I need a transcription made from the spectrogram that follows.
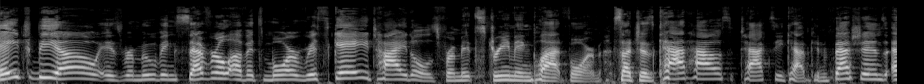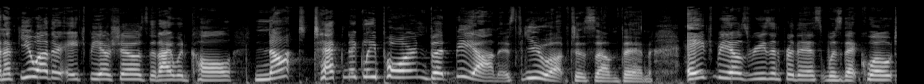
HBO is removing several of its more risque titles from its streaming platform, such as Cat House, Taxi Cab Confessions, and a few other HBO shows that I would call not technically porn, but be honest, you up to something. HBO's reason for this was that, quote,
